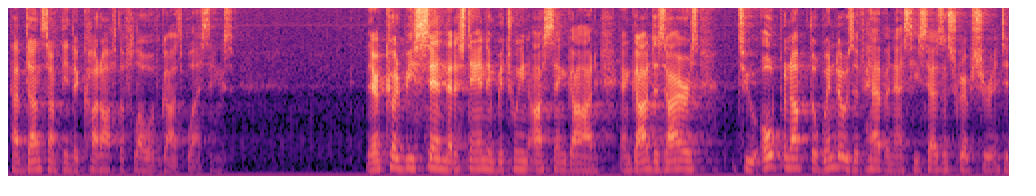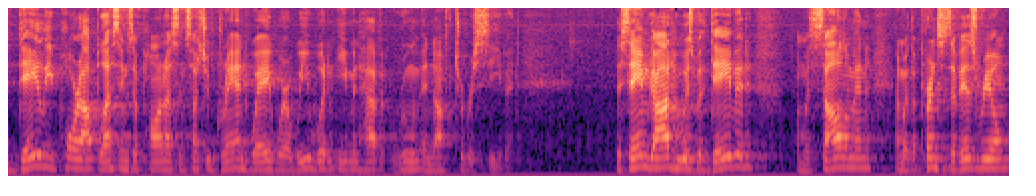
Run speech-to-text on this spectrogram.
have done something to cut off the flow of God's blessings. There could be sin that is standing between us and God, and God desires to open up the windows of heaven, as he says in Scripture, and to daily pour out blessings upon us in such a grand way where we wouldn't even have room enough to receive it. The same God who was with David and with Solomon and with the princes of Israel,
